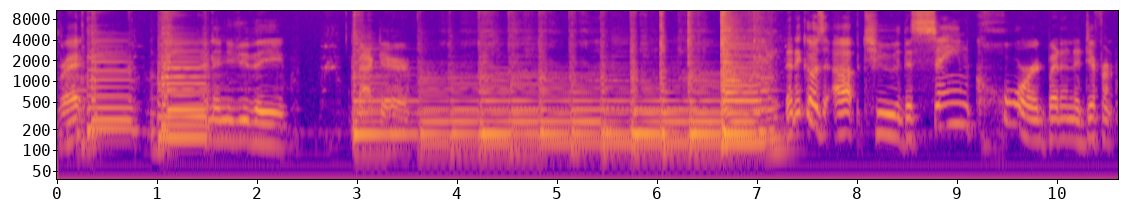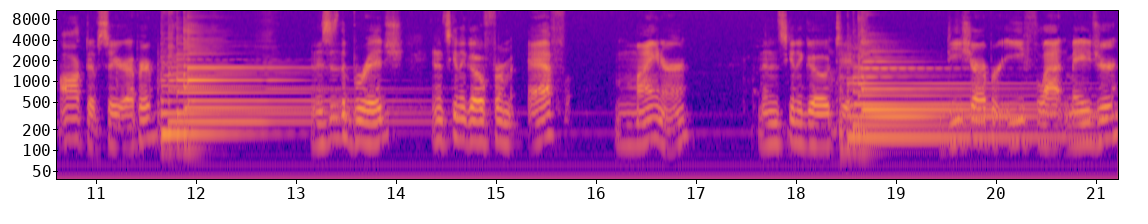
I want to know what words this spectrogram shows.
right? And then you do the back to here. Then it goes up to the same chord but in a different octave. So you're up here. And this is the bridge. And it's going to go from F minor. And then it's going to go to D sharp or E flat major.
